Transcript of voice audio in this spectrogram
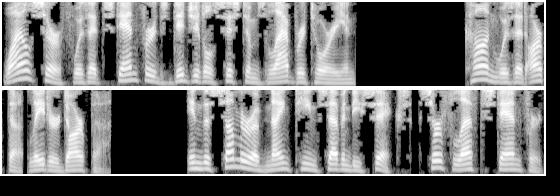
while Cerf was at Stanford's Digital Systems Laboratory and Kahn was at ARPA later DARPA. In the summer of 1976, Cerf left Stanford,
